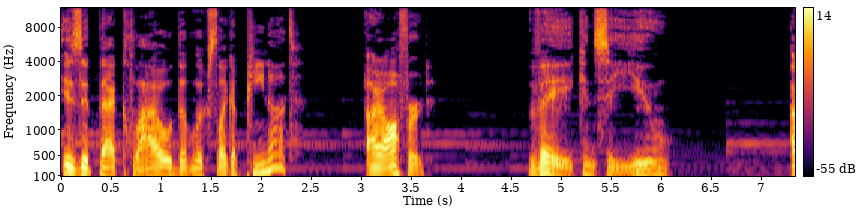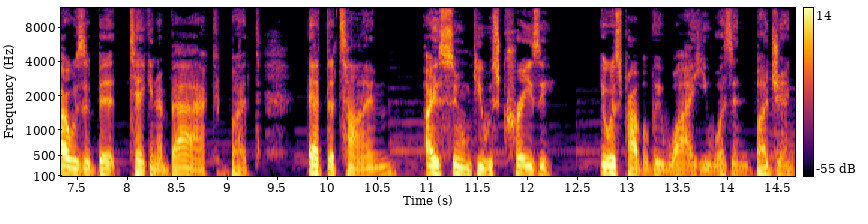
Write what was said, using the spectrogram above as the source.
is it that cloud that looks like a peanut? I offered. They can see you. I was a bit taken aback, but at the time, I assumed he was crazy. It was probably why he wasn't budging.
